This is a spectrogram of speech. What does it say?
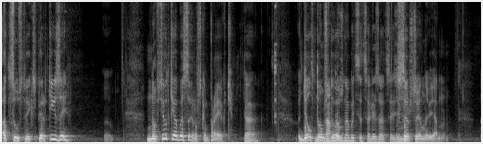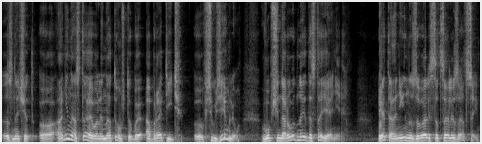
отсутствия экспертизы. Но все-таки об эсеровском проекте. Так. Дело в Но том, там что... должна быть социализация земли. Совершенно верно. Значит, они настаивали на том, чтобы обратить всю землю в общенародное достояние. Это они и называли социализацией.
